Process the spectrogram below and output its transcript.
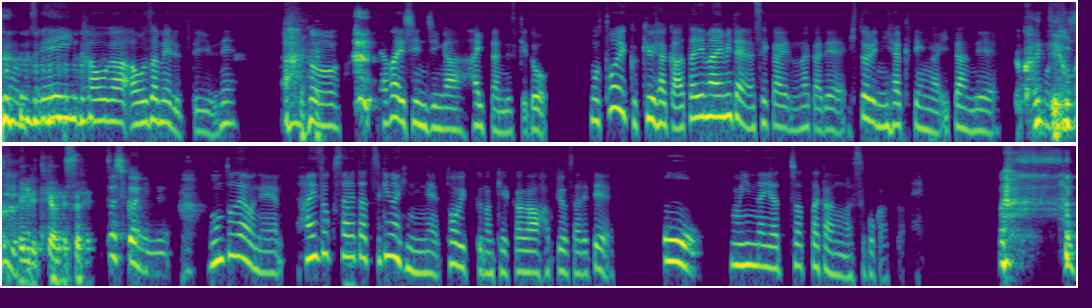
もう全員顔が青ざめるっていうねあのやばい新人が入ったんですけどもう TOEIC900 当たり前みたいな世界の中で1人200点がいたんで帰ってよく入れてよね、それ。確かにね。本当だよね。配属された次の日にね TOEIC の結果が発表されておー。みんなやっちゃった感がすごかったね。入っ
